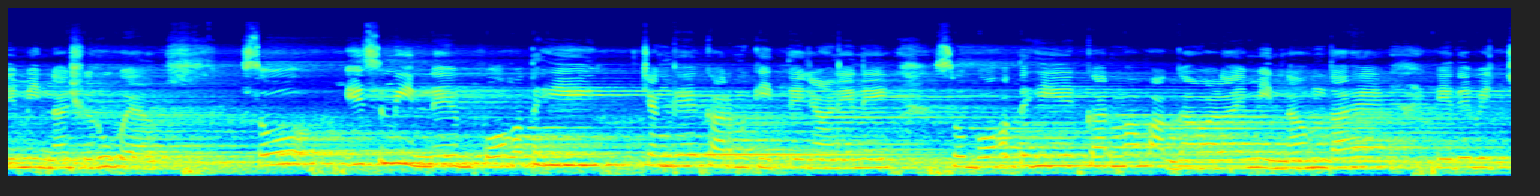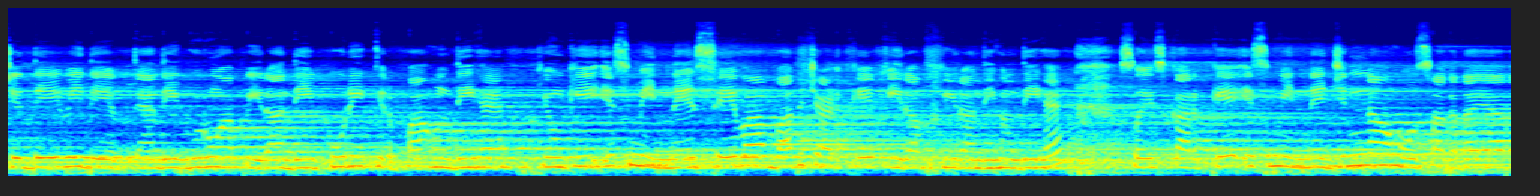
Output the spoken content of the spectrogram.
ਇਹ ਮਹੀਨਾ ਸ਼ੁਰੂ ਹੋਇਆ? ਸੋ ਇਸ ਮਹੀਨੇ ਬਹੁਤ ਹੀ ਚੰਗੇ ਕਰਮ ਕੀਤੇ ਜਾਣੇ ਨੇ। ਸੋ ਬਹੁਤ ਹੀ ਕਰਮਾਂ ਭਾਗਾਂ ਵਾਲਾ ਇਹ ਮਹੀਨਾ ਹੁੰਦਾ ਹੈ। ਇਹਦੇ ਵਿੱਚ ਦੇਵੀ ਦੇਵਤਿਆਂ ਦੀ, ਗੁਰੂਆਂ ਪੀਰਾਂ ਦੀ ਪੂਰੀ ਕਿਰਪਾ ਹੁੰਦੀ ਹੈ ਕਿਉਂਕਿ ਇਸ ਮਹੀਨੇ ਸੇਵਾ ਵੱਧ ਚੜ ਕੇ ਪੀਰਾਂ ਫਕੀਰਾਂ ਦੀ ਹੁੰਦੀ ਹੈ। ਸੋ ਇਸ ਕਰਕੇ ਇਸ ਮਹੀਨੇ ਜਿੰਨਾ ਹੋ ਸਕਦਾ ਆ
